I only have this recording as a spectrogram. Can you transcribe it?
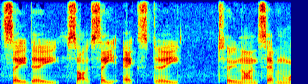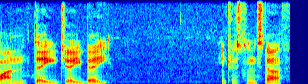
CD, so CXD 2971 DGB. Interesting stuff.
